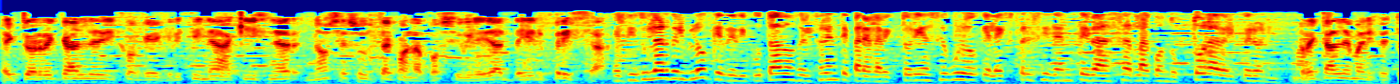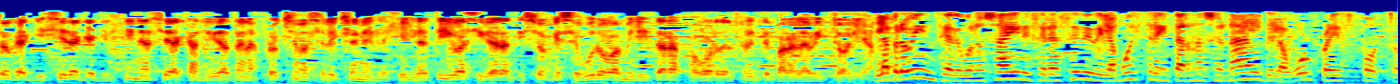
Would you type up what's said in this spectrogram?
Héctor Recalde dijo que Cristina Kirchner no se asusta con la posibilidad de ir presa. El titular del bloque de diputados del Frente para la Victoria aseguró que el expresidente va a ser la conductora del peronismo. Recalde manifestó que quisiera que Cristina sea candidata en las próximas elecciones legislativas y garantizó que seguro va a militar a favor del Frente para la Victoria. La provincia de Buenos Aires será sede de la muestra internacional de la World Press Photo.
